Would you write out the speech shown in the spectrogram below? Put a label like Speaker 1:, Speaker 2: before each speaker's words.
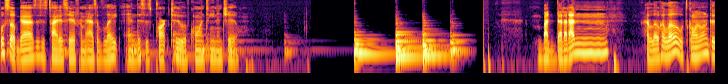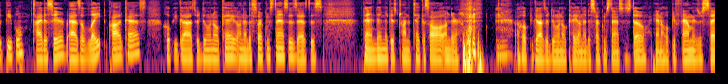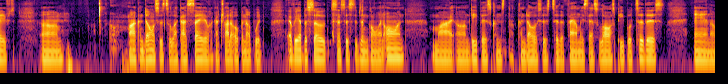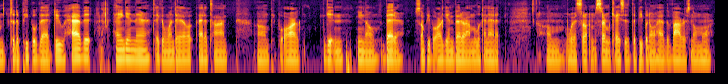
Speaker 1: What's up, guys? This is Titus here from As of Late, and this is part two of Quarantine and Chill. Ba-da-da-dan. Hello, hello. What's going on, good people? Titus here, of As of Late podcast. Hope you guys are doing okay under the circumstances as this pandemic is trying to take us all under. I hope you guys are doing okay under the circumstances, though, and I hope your families are safe. Um, my condolences to, like I say, like I try to open up with every episode since this has been going on. My um, deepest con- condolences to the families that's lost people to this, and um, to the people that do have it. Hang in there, take it one day at a time. Um, people are getting, you know, better. Some people are getting better. I'm looking at it um, where certain certain cases the people don't have the virus no more.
